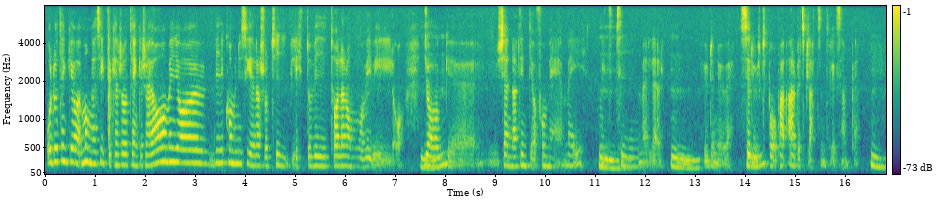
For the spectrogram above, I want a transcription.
Och då tänker jag, många sitter kanske och tänker så här, ja men jag, vi kommunicerar så tydligt och vi talar om vad vi vill och mm. jag eh, känner att inte jag får med mig mitt mm. team eller mm. hur det nu är, ser mm. ut på, på, arbetsplatsen till exempel. Mm.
